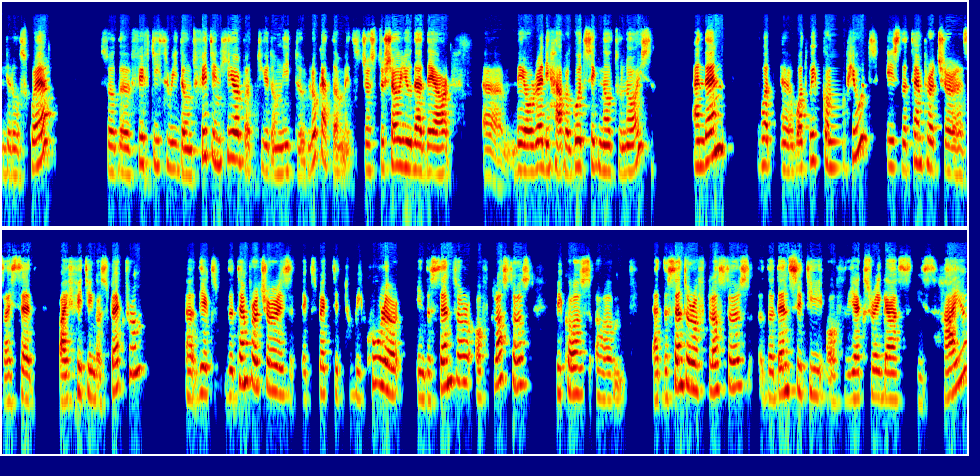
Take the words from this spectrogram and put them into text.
little square. So the 53 don't fit in here, but you don't need to look at them. It's just to show you that they are, um, they already have a good signal to noise. And then what, uh, what we compute is the temperature, as I said, by fitting a spectrum. Uh, the, the temperature is expected to be cooler in the center of clusters because um, at the center of clusters, the density of the X-ray gas is higher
